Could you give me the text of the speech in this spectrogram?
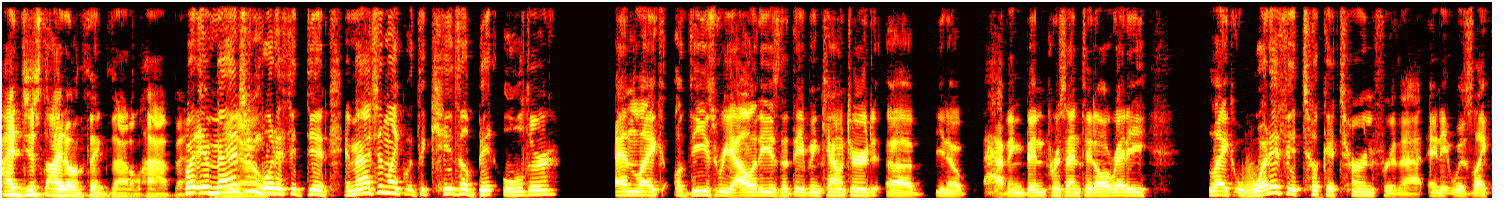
I just I don't think that'll happen. But imagine you know? what if it did. Imagine like the kids a bit older and like uh, these realities that they've encountered uh you know having been presented already like what if it took a turn for that and it was like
